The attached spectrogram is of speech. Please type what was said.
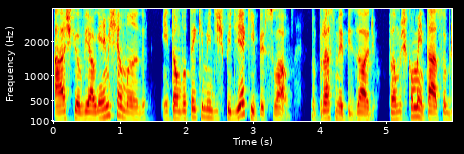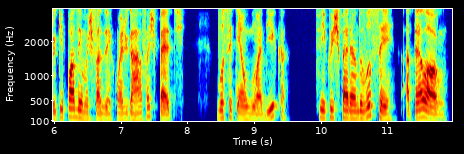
acho que eu vi alguém me chamando, então vou ter que me despedir aqui, pessoal. No próximo episódio, vamos comentar sobre o que podemos fazer com as garrafas PET. Você tem alguma dica? Fico esperando você. Até logo!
